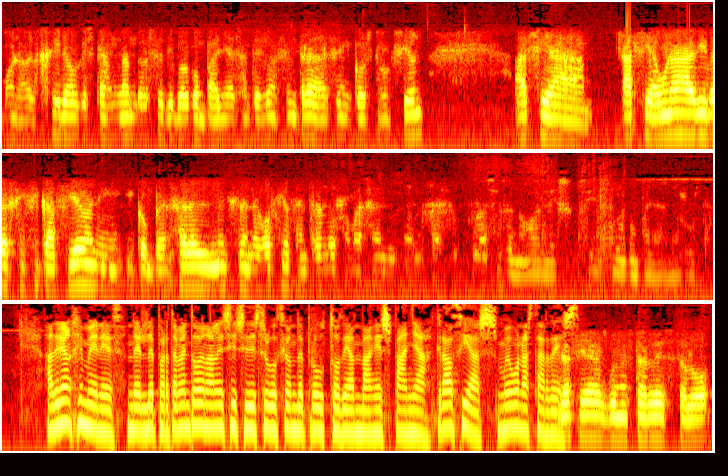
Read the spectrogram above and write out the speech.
bueno el giro que están dando este tipo de compañías antes más centradas en construcción hacia hacia una diversificación y, y, compensar el mix de negocio centrándose más en, en infraestructuras y renovables. Sí, es una compañía que nos gusta. Adrián Jiménez, del Departamento de Análisis y Distribución de Productos de Anban España. Gracias, muy buenas tardes. Gracias, buenas tardes, hasta luego.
